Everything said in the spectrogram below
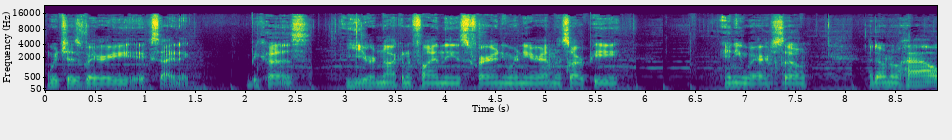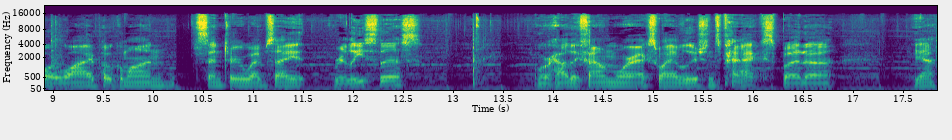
which is very exciting because you're not going to find these for anywhere near MSRP anywhere. So I don't know how or why Pokemon Center website released this or how they found more XY Evolutions packs, but uh, yeah,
